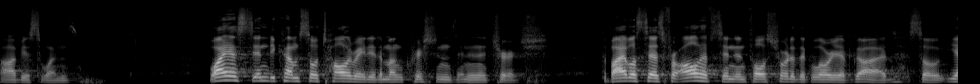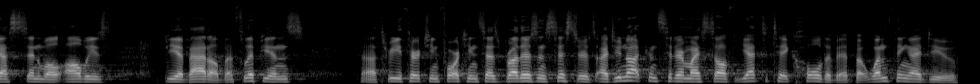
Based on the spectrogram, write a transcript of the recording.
obvious ones. Why has sin become so tolerated among Christians and in the church? The Bible says, For all have sinned and fall short of the glory of God. So, yes, sin will always be a battle. But Philippians uh, 3 13, 14 says, Brothers and sisters, I do not consider myself yet to take hold of it, but one thing I do,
